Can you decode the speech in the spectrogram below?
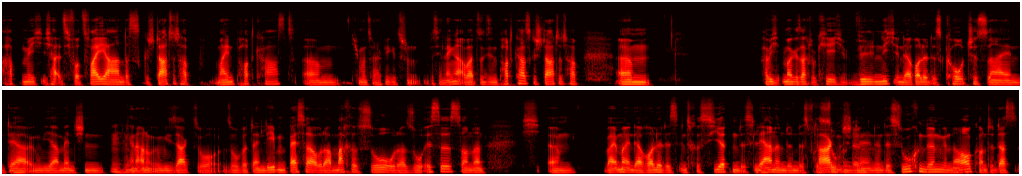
habe mich, ich, als ich vor zwei Jahren das gestartet habe, mein Podcast, ähm, Human Therapy gibt es schon ein bisschen länger, aber zu diesem Podcast gestartet habe, ähm, habe ich immer gesagt, okay, ich will nicht in der Rolle des Coaches sein, der irgendwie ja Menschen, Mhm. keine Ahnung, irgendwie sagt, so, so wird dein Leben besser oder mach es so oder so ist es, sondern ich ähm, war immer in der Rolle des Interessierten, des Lernenden, des. Fragenstellenden, des Suchenden, genau, konnte das,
